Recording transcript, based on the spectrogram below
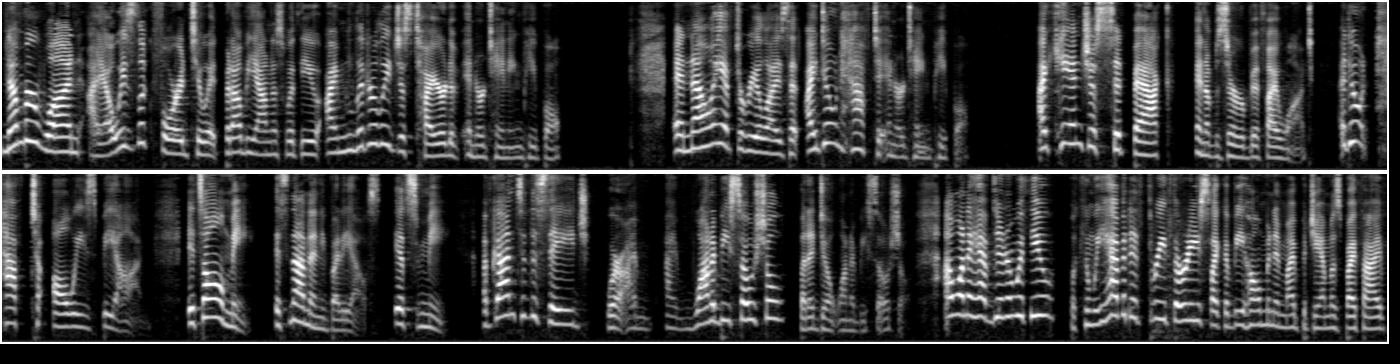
Number one i always look forward to it but i'll be honest with you i'm literally just tired of entertaining people and now I have to realize that I don't have to entertain people. I can just sit back and observe if I want. I don't have to always be on. It's all me. It's not anybody else. It's me. I've gotten to the stage where I'm I want to be social, but I don't want to be social. I want to have dinner with you, but can we have it at 3:30 so I could be home and in my pajamas by 5?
